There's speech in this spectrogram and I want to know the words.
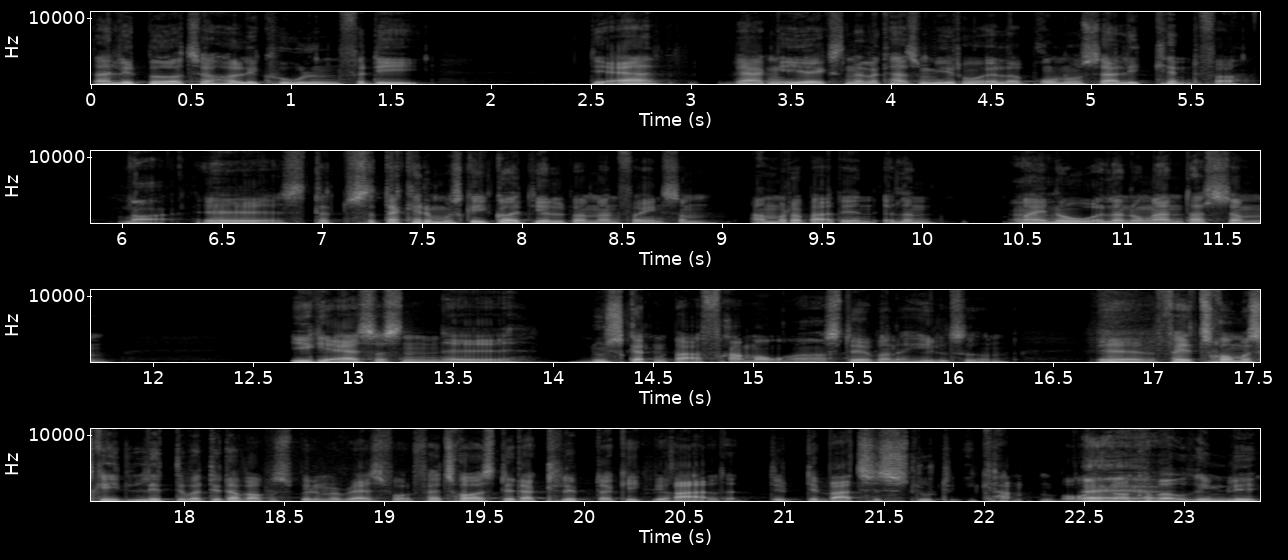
der er lidt bedre til at holde i kuglen, fordi det er hverken Eriksen eller Casemiro eller Bruno særlig kendt for. Nej. Øh, så, der, så der kan det måske godt hjælpe, at man får en som Amrabat ind, eller Ja. Maino, eller nogle andre, som ikke er så sådan, øh, nu skal den bare fremover, Ja. ja. stepperne hele tiden. Øh, for jeg tror måske lidt, det var det, der var på spil med Rashford, for jeg tror også, det der klip, der gik viralt, det, det var til slut i kampen, hvor Ja, ja, han ja, nok ja. har været rimelig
